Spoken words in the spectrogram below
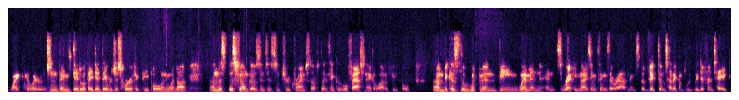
why killers and things did what they did. They were just horrific people and whatnot. Um, this this film goes into some true crime stuff that I think will fascinate a lot of people. Um, because the women being women and recognizing things that were happening to the victims had a completely different take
